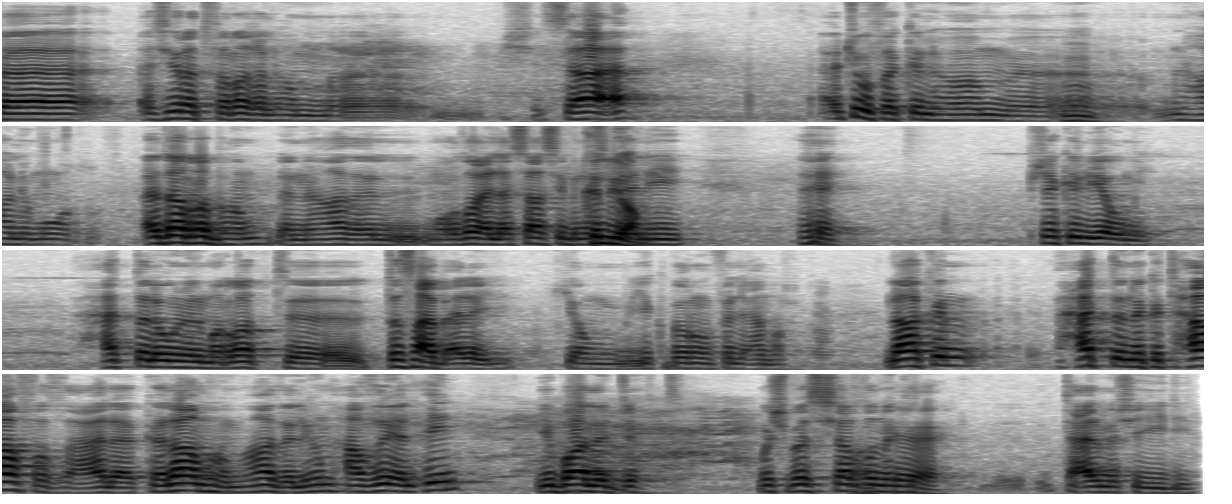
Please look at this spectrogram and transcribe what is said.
فأصير أتفرغ لهم آه، ساعة أشوف أكلهم آه، من هالأمور. أدربهم لأن هذا الموضوع الأساسي بالنسبة يوم. لي. إيه بشكل يومي. حتى لو أن المرات آه، تصعب علي يوم يكبرون في العمر. لكن حتى أنك تحافظ على كلامهم هذا اللي هم حافظينه الحين يباله جهد. مش بس شرط okay. انك تعلمه شيء جديد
